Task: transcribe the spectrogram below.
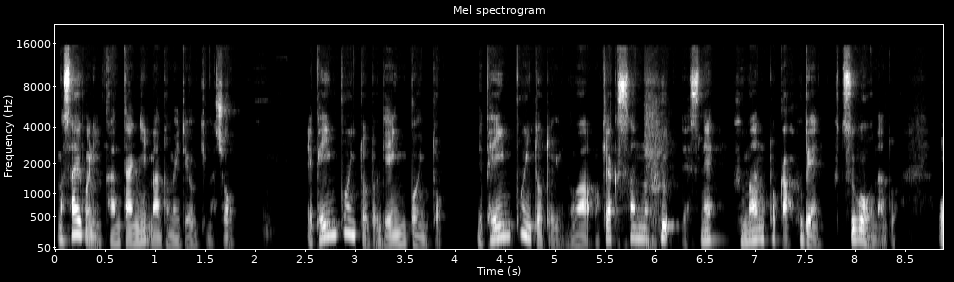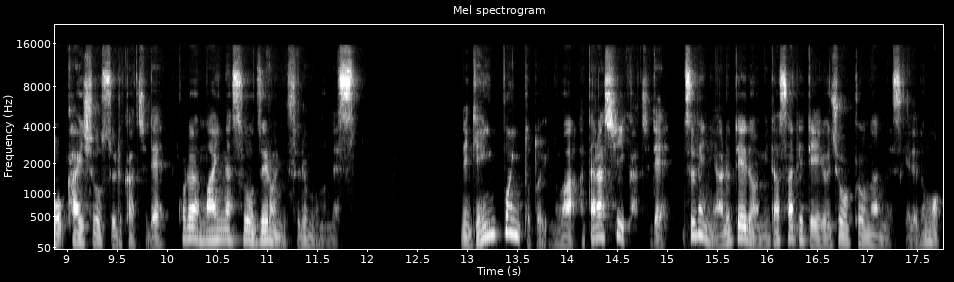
ま、最後に簡単にまとめておきましょう。ペインポイントとゲインポイント。でペインポイントというのはお客さんの負ですね。不満とか不便、不都合などを解消する価値で、これはマイナスをゼロにするものです。で、ゲインポイントというのは新しい価値で、すでにある程度は満たされている状況なんですけれども、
